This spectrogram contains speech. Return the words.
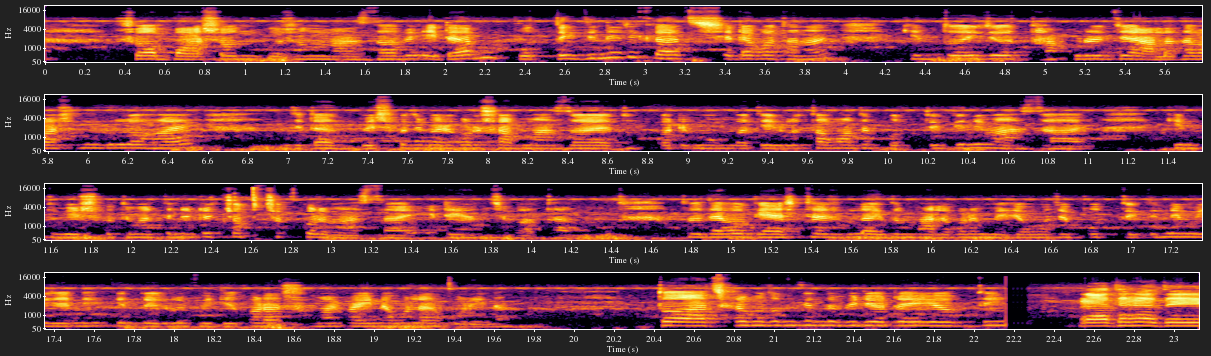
সব বাসন কোসন মাজতে হবে। এটা প্রত্যেক দিনেরই কাজ, সেটা কথা নয়। কিন্তু এই যে ঠাকুরের যে আলাদা বাসনগুলো হয়, যেটা বৃহস্পতিবার করে সব মাজতে হয়, ধূপকাঠি, মোমবাতি, এগুলো তো আমাদের প্রত্যেক দিনই মাজতে হয়। কিন্তু বৃহস্পতিবার দিনে একটু চকচক করে মাজতে হয়, এটাই হচ্ছে কথা। তো দেখো গ্যাস ট্যাসগুলো একদম ভালো করে মেজে মুজে প্রত্যেক দিনই মেজে নিই, কিন্তু এগুলো ভিডিও করার সময় পাই না বলে আর করি না। তো আজকের মতন কিন্তু ভিডিওটা এই অবধি। রাধে রাধে।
